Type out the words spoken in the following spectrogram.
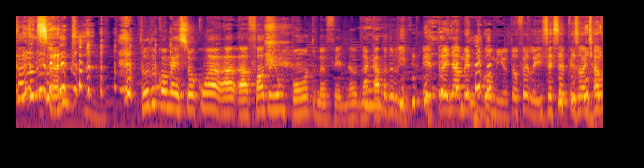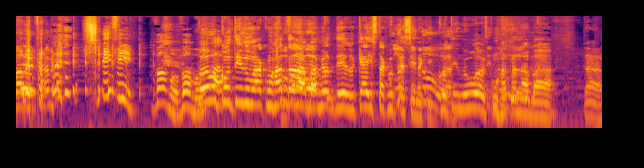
Tá tudo certo. Tudo começou com a, a- a falta de um ponto, meu filho, na, na capa do livro. E treinamento de gominho, tô feliz. Esse episódio já valeu pra mim. Enfim, vamos, vamos. Vamos continuar com o. Ratanabá, meu Deus, o que é isso que tá acontecendo aqui? Continua, Continua com o Ratanabá. Tá.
